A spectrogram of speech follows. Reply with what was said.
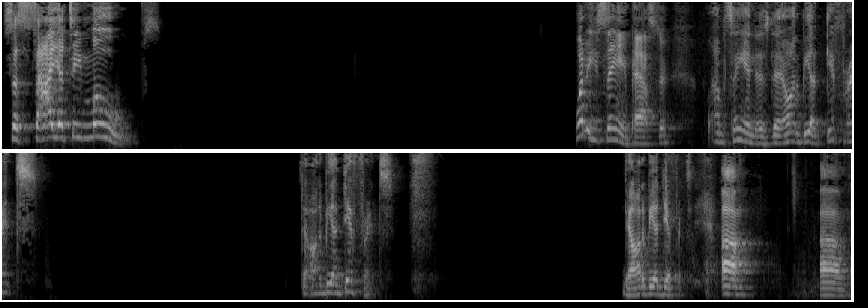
society moves. What are you saying, Pastor? What I'm saying is there ought to be a difference. There ought to be a difference. There ought to be a difference. Um, um,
